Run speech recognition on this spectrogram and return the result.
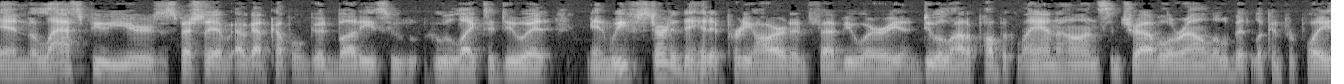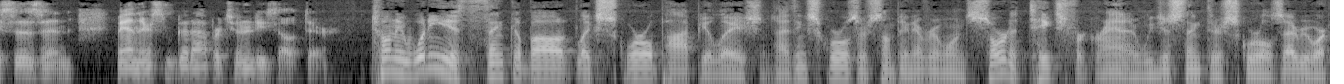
And the last few years, especially, I've, I've got a couple of good buddies who, who like to do it. And we've started to hit it pretty hard in February and do a lot of public land hunts and travel around a little bit looking for places. And man, there's some good opportunities out there. Tony, what do you think about like squirrel populations? I think squirrels are something everyone sort of takes for granted. We just think there's squirrels everywhere,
